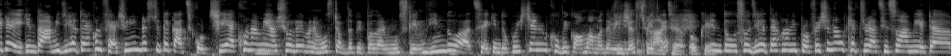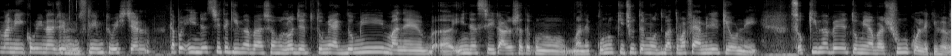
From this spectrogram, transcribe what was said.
এটাই। কিন্তু আমি যেহেতু এখন ফ্যাশন ইন্ডাস্ট্রিতে কাজ করছি এখন আমি আসলে মানে মোস্ট অফ দ্য পিপল আর মুসলিম হিন্দু আছে কিন্তু খ্রিস্টান খুবই কম আমাদের ইন্ডাস্ট্রিতে আচ্ছা, কিন্তু সো যেহেতু এখন আমি প্রফেশনাল ক্ষেত্রে আছি সো আমি এটা মানে করি না যে মুসলিম খ্রিস্টান তারপর ইন্ডাস্ট্রিতে কীভাবে আসা হলো? যে তুমি একদমই মানে ইন্ডাস্ট্রি কারোর সাথে কোনো মানে কোনো কিছুতে মধ্যে বা তোমার ফ্যামিলির কেউ নেই। সো কীভাবে তুমি আবার শুরু করলে কীভাবে?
